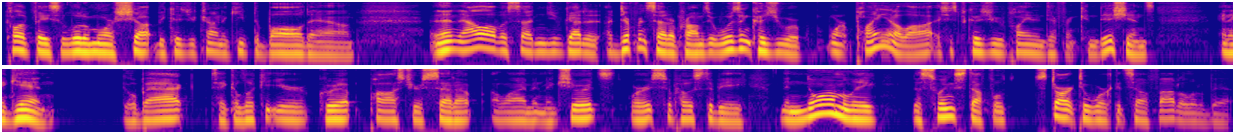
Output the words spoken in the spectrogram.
club face a little more shut because you're trying to keep the ball down. And then now all of a sudden you've got a, a different set of problems. It wasn't because you were weren't playing a lot. It's just because you were playing in different conditions. And again, go back, take a look at your grip, posture, setup, alignment, make sure it's where it's supposed to be. Then normally the swing stuff will start to work itself out a little bit.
